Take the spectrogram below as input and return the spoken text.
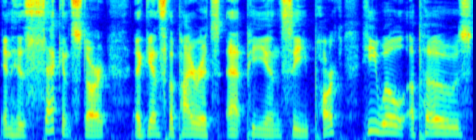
in his second start against the Pirates at PNC Park. He will oppose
